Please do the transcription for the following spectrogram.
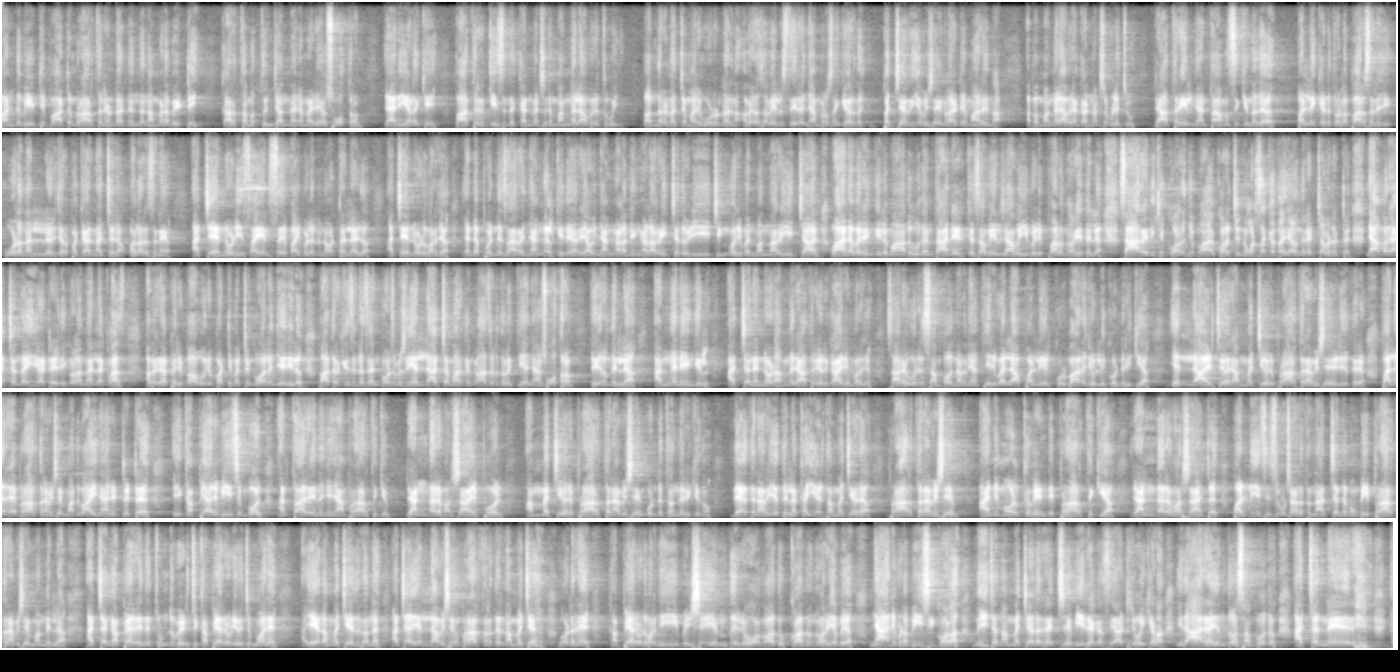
പണ്ട് വീട്ടിൽ പാട്ടും പ്രാർത്ഥന ഉണ്ടായിരുന്നു. ഇന്ന് നമ്മുടെ വീട്ടിൽ കറുത്തമുത്തും ചന്ദനമഴയോ സ്വോത്രം ഞാൻ ഈ ഇടയ്ക്ക് പാത്രിക്കീസിന്റെ കൺവെൻഷന് മംഗലാപുരത്ത് പോയി. പന്ത്രണ്ട് അച്ഛന്മാർ കൂടെ ഉണ്ടായിരുന്നു. അവരുടെ സഭയിൽ സ്ഥിരം ഞാൻ പ്രസംഗിക്കുമായിരുന്നു. ഇപ്പം ചെറിയ വിഷയങ്ങളായിട്ട് ഞാൻ മാറിയുന്ന അപ്പം മംഗലാപുരം കൺവെൻഷൻ വിളിച്ചു. രാത്രിയിൽ ഞാൻ താമസിക്കുന്നത് പള്ളിക്കടുത്തുള്ള പാർസനജി കൂടെ നല്ലൊരു ചെറുപ്പക്കാരൻ അച്ഛനോ വളരെ സ്നേഹം. അച്ഛൻ എന്നോട് ഈ സയൻസ് ബൈബിളിന് നോട്ടെല്ലാം എഴുതോ. അച്ഛൻ എന്നോട് പറഞ്ഞു എന്റെ പൊന്ന് സാറ് ഞങ്ങൾക്കിത് അറിയാവും. ഞങ്ങളെ നിങ്ങൾ അറിയിച്ചതൊഴി ചിങ്ങൊരുവൻ വന്നറിയിച്ചാൽ വാനവരെങ്കിലും ആദൂതൻ താനേൽക്ക സഭയിൽ ശാപ ഈ വെളിപ്പാടൊന്നും അറിയത്തില്ല. സാർ എനിക്ക് കുറഞ്ഞ് കുറച്ച് നോട്ട്സൊക്കെ താ ഞാൻ ഒന്ന് രക്ഷപ്പെടട്ടെ. ഞാൻ പറയാം അച്ഛൻ ധൈര്യമായിട്ട് എഴുതിക്കോളാം. നല്ല ക്ലാസ് അവരുടെ പെരുമ്പാവൂരും പട്ടിമറ്റും കോലഞ്ചേരിയിലും പാത്രക്കേസിന്റെ സെന്റ് പോൾസ് മിഷൻ എല്ലാ അച്ഛന്മാർക്കും ക്ലാസ് എടുത്ത വ്യക്തിയാണ് ഞാൻ. സ്വത്രം തീർന്നില്ല. അങ്ങനെയെങ്കിൽ അച്ഛൻ എന്നോട് അന്ന് രാത്രി ഒരു കാര്യം പറഞ്ഞു. സാറേ ഒരു സംഭവം നടന്നു. ഞാൻ തിരുവല്ല പള്ളിയിൽ കുർബാന ചൊല്ലിക്കൊണ്ടിരിക്കുക. എല്ലാ ആഴ്ച ഒരു അമ്മച്ചി ഒരു പ്രാർത്ഥനാ വിഷയം എഴുതി തരും. പലരെ പ്രാർത്ഥന വിഷയം മതുവായി ഞാൻ ഇട്ടിട്ട് ഈ കപ്പ്യാർ വീശുമ്പോൾ അൽത്താരെ നിന്ന് ഞാൻ പ്രാർത്ഥിക്കും. രണ്ടര വർഷമായപ്പോൾ അമ്മച്ചി ഒരു പ്രാർത്ഥനാ വിഷയം കൊണ്ടു തന്നിരിക്കുന്നു. ഇദ്ദേഹത്തിന് അറിയത്തില്ല കയ്യെഴുത്ത് അമ്മച്ചിയുടെ പ്രാർത്ഥനാ വിഷയം അനുമോൾക്ക് വേണ്ടി പ്രാർത്ഥിക്കുക. രണ്ടര വർഷമായിട്ട് പള്ളി ശുശ്രൂഷ നടത്തുന്ന അച്ഛന്റെ മുമ്പ് ഈ പ്രാർത്ഥനാ വിഷയം വന്നില്ല. അച്ഛൻ കപ്പ്യാരെ നിന്ന് തുണ്ട് മേടിച്ച് കപ്പ്യാരോട് ചോദിച്ചു മോനെ ഏതമ്മച്ചി ചെയ്ത് തന്ന് അച്ഛ എല്ലാ വിഷയവും പ്രാർത്ഥന തരുന്ന അമ്മച്ച്. ഉടനെ കപ്പ്യാരോട് പറഞ്ഞു ഈ വിഷയം എന്ത് രോഗമോ ദുഃഖമാണെന്നൊന്നും അറിയാൻ അറിയാമോ ഞാനിവിടെ വീശിക്കോളാം. നീ ചെന്ന് അമ്മച്ചയുടെ ചെവി രഹസ്യമായിട്ട് ചോദിക്കണം. ഇത് ആരാ എന്തോ സംഭവം അച്ഛൻ നേരെ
